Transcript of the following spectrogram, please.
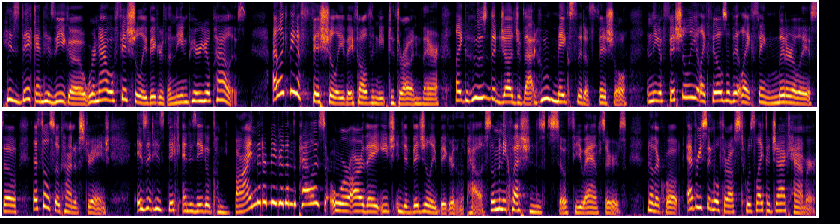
His dick and his ego were now officially bigger than the Imperial Palace. I like the officially they felt the need to throw in there. Like, who's the judge of that? Who makes it official? And the officially, like, feels a bit like saying literally, so that's also kind of strange. Is it his dick and his ego combined that are bigger than the palace, or are they each individually bigger than the palace? So many questions, so few answers. Another quote Every single thrust was like a jackhammer.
